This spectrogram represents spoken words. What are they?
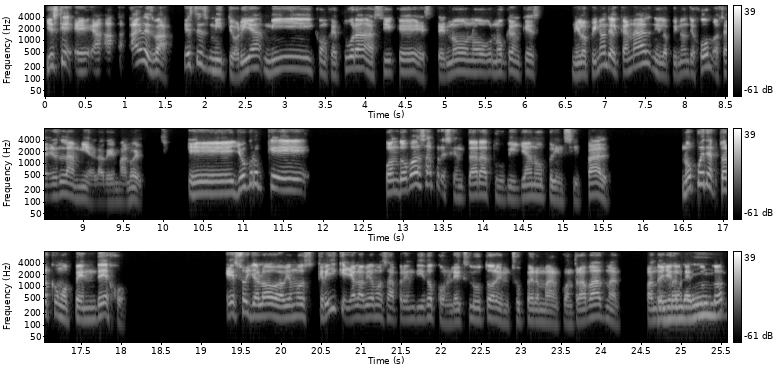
Y es que eh, ahí les va. Esta es mi teoría, mi conjetura, así que este, no, no, no crean que es ni la opinión del canal, ni la opinión de Home, o sea, es la mía, la de Manuel. Eh, yo creo que cuando vas a presentar a tu villano principal, no puede actuar como pendejo eso ya lo habíamos, creí que ya lo habíamos aprendido con Lex Luthor en Superman contra Batman. Cuando llega Lex Luthor.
